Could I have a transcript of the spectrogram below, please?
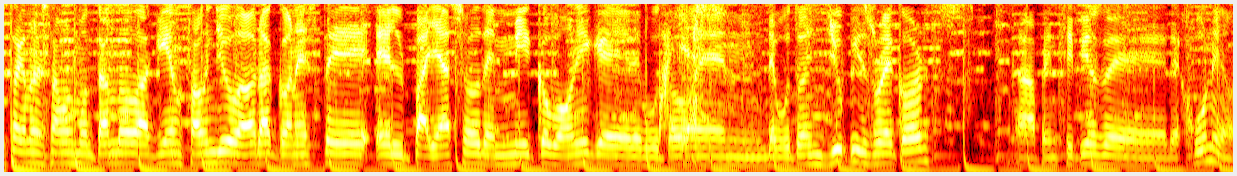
Fiesta que nos estamos montando aquí en Found You ahora con este El Payaso de Mirko Boni que debutó en, debutó en Yuppies Records a principios de, de junio.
